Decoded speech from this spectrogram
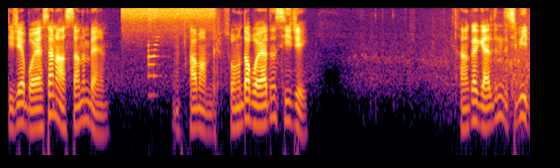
CJ boyasana aslanım benim. Tamamdır. Sonunda boyadın CJ. Kanka geldin de Sweet.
